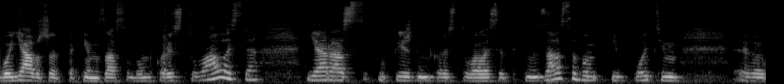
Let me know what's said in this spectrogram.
бо я вже таким засобом користувалася. Я раз у тиждень користувалася таким засобом, і потім е,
